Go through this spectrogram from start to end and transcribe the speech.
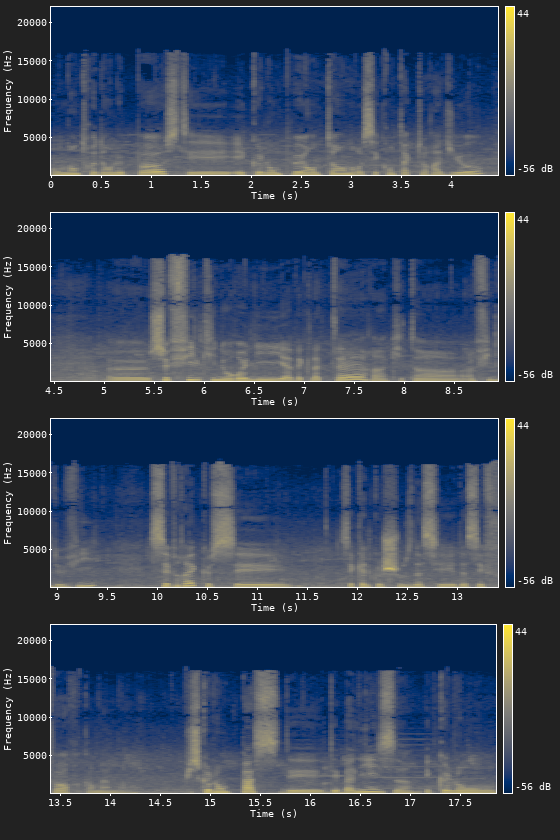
on entre dans le poste et, que l'on peut entendre ces contacts radio, euh, ce fil qui nous relie avec la Terre, qui est un, fil de vie, c'est vrai que c'est quelque chose d'assez fort quand même. Puisque l'on passe des, des, balises et que l'on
